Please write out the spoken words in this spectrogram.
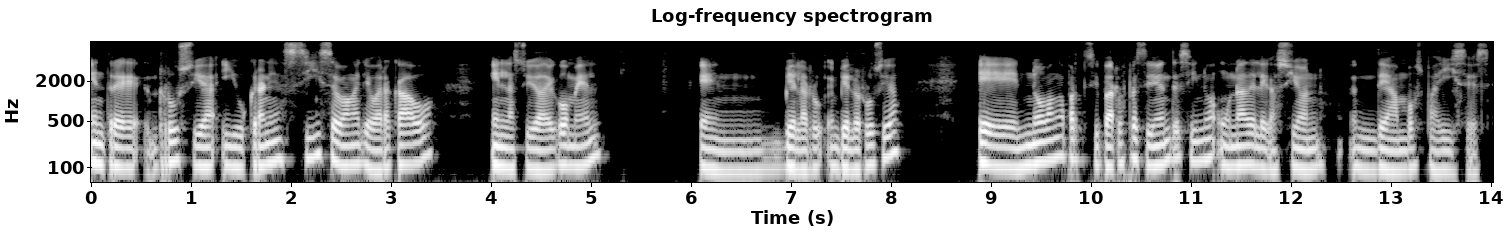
entre Rusia y Ucrania sí se van a llevar a cabo en la ciudad de Gomel, en, Bielorrusia. Eh, no van a participar los presidentes, sino una delegación de ambos países.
